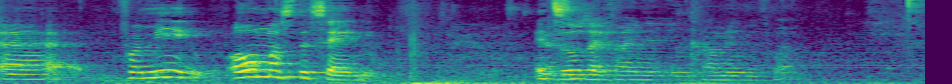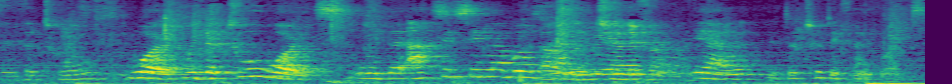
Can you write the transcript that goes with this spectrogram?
uh, for me almost the same. It's those I find in common with what? With the tools? Word, with the two words, with the Axis Syllabus oh, and the two different words. Yeah, with the two different words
